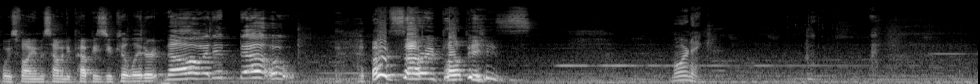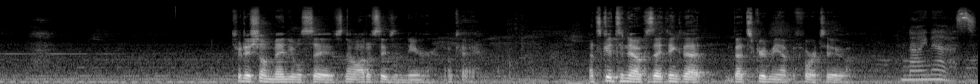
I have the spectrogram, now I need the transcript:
Voice volume is how many puppies you kill later? No, I didn't know! I'm sorry, puppies! Morning. Traditional manual saves, no autosaves in Nier. Okay. That's good to know, because I think that that screwed me up before, too. 9S.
